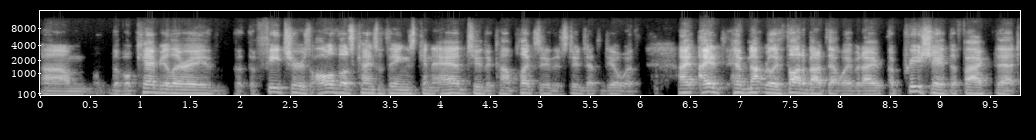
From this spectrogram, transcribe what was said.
um, the vocabulary, the, the, features, all of those kinds of things can add to the complexity that students have to deal with. I, I have not really thought about it that way, but I appreciate the fact that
